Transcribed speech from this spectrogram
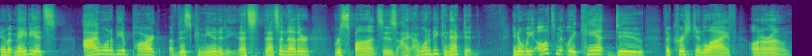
you know, but maybe it's, I want to be a part of this community. That's, that's another response is I, I want to be connected. You know, we ultimately can't do the Christian life on our own.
